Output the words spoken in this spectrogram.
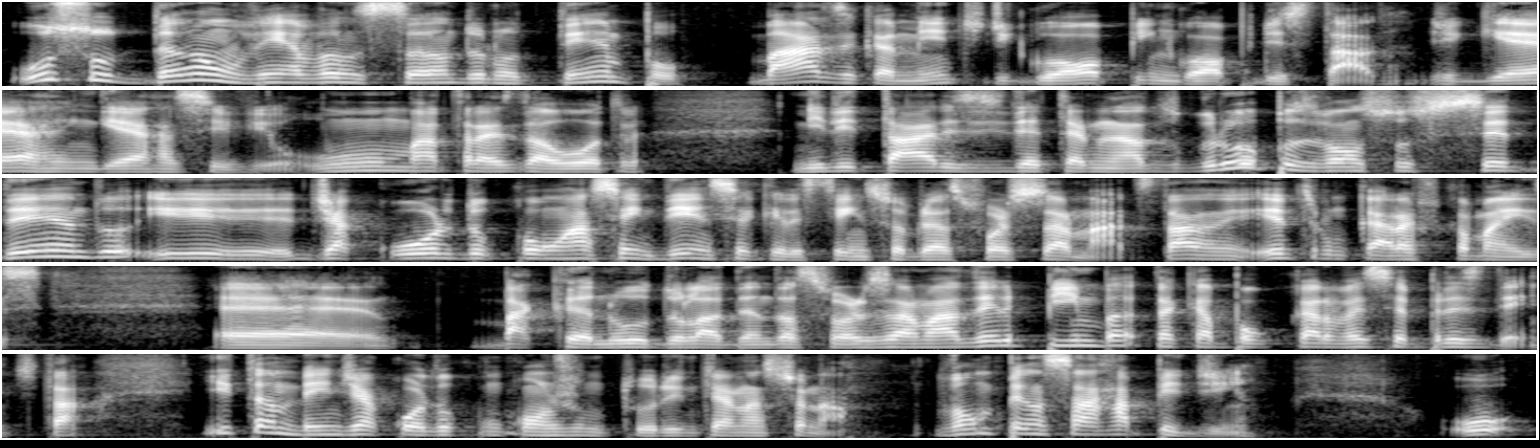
O Sudão vem avançando no tempo, basicamente de golpe em golpe de Estado, de guerra em guerra civil, uma atrás da outra militares de determinados grupos vão sucedendo e de acordo com a ascendência que eles têm sobre as Forças Armadas. Tá? Entre um cara fica mais é, bacanudo lá dentro das Forças Armadas, ele pimba, daqui a pouco o cara vai ser presidente. Tá? E também de acordo com conjuntura internacional. Vamos pensar rapidinho. O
